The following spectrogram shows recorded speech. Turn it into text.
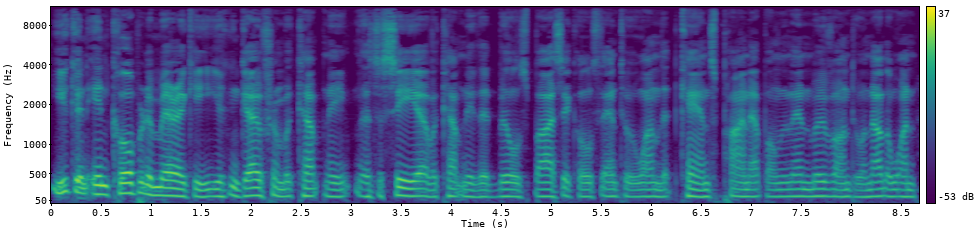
you can in corporate America, you can go from a company as a CEO of a company that builds bicycles, then to one that cans pineapple, and then move on to another one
